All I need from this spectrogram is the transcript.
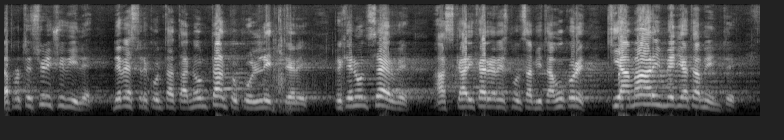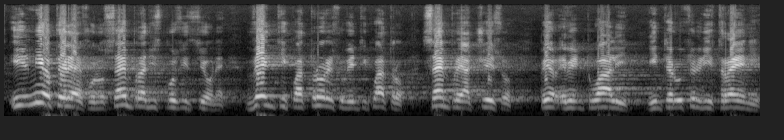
La protezione civile deve essere contattata non tanto con lettere, perché non serve a scaricare responsabilità, ma occorre chiamare immediatamente. Il mio telefono, sempre a disposizione, 24 ore su 24, sempre acceso per eventuali interruzioni di treni,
